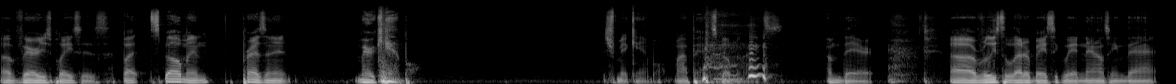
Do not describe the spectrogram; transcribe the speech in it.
of various places, but Spelman president Mary Campbell, Schmidt Campbell, my bad, Spelmanites. I'm there uh, released a letter basically announcing that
